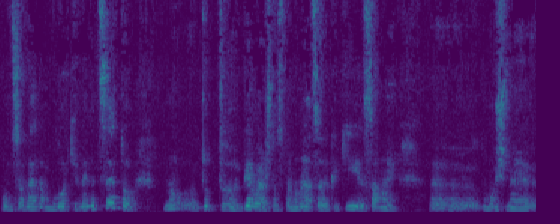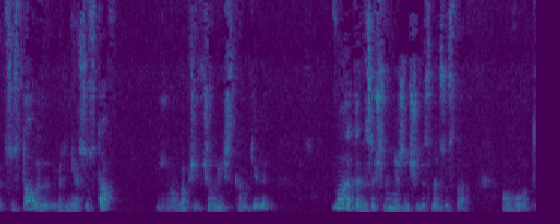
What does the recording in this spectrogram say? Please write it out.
функциональном блоке на лице, то ну, тут э, первое, что вспоминается, какие самые э, мощные суставы, вернее сустав вообще в человеческом теле. Ну, это височно-нижний-челюстной сустав. Вот.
